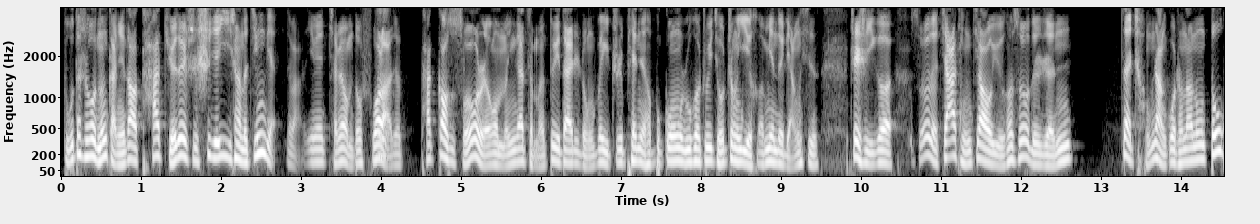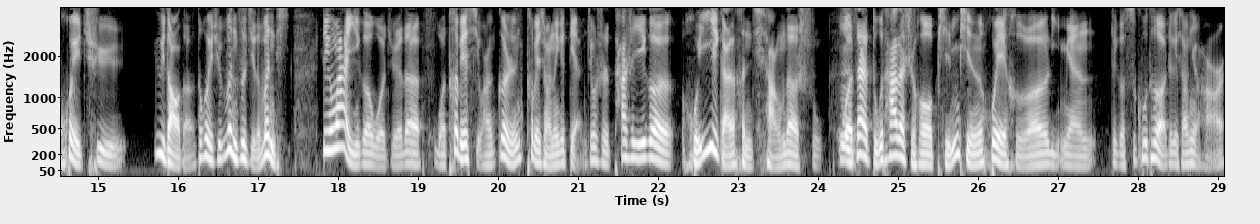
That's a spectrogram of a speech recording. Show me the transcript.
读的时候能感觉到它绝对是世界意义上的经典，对吧？因为前面我们都说了，就。他告诉所有人，我们应该怎么对待这种未知、偏见和不公，如何追求正义和面对良心。这是一个所有的家庭教育和所有的人在成长过程当中都会去遇到的，都会去问自己的问题。另外一个，我觉得我特别喜欢，个人特别喜欢的一个点，就是它是一个回忆感很强的书。我在读它的时候，频频会和里面这个斯库特这个小女孩。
